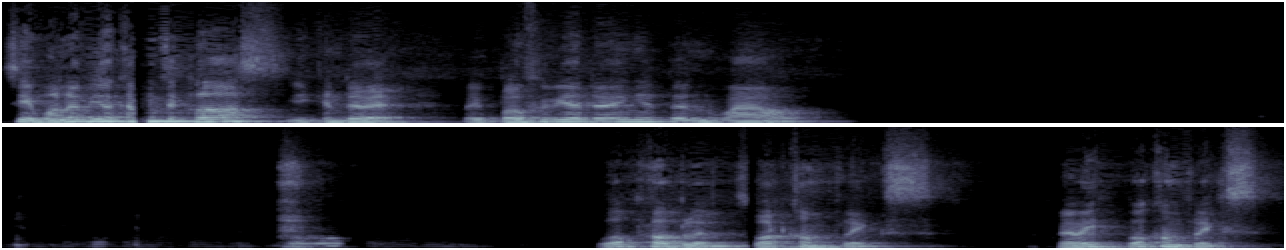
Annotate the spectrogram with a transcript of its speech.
See, one of you are coming to class, you can do it. But if both of you are doing it, then wow. What problems? What conflicts? Ravi, what conflicts?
